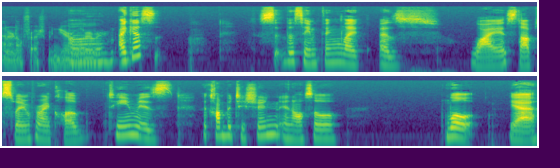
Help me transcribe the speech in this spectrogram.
I don't know freshman year or whatever? Um, I guess the same thing like as why I stopped swimming for my club team is the competition and also well, yeah,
